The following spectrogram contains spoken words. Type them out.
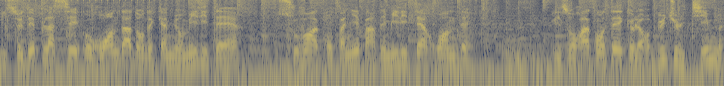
Ils se déplaçaient au Rwanda dans des camions militaires, souvent accompagnés par des militaires rwandais. Ils ont raconté que leur but ultime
